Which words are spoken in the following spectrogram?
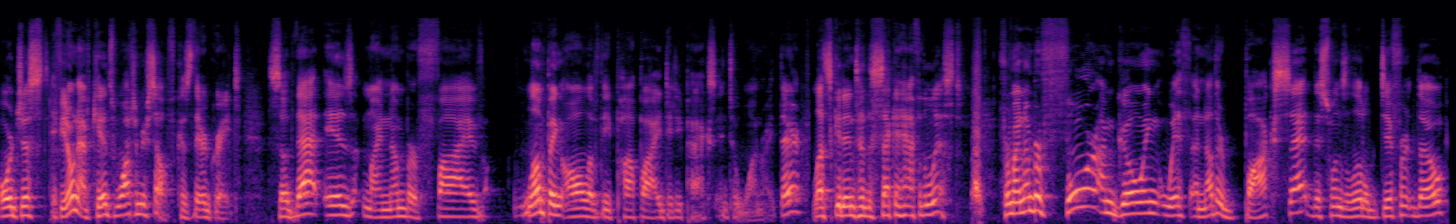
or just, if you don't have kids, watch them yourself, because they're great. So that is my number five lumping all of the Popeye Digipacks into one right there. Let's get into the second half of the list. For my number four, I'm going with another box set. This one's a little different though.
